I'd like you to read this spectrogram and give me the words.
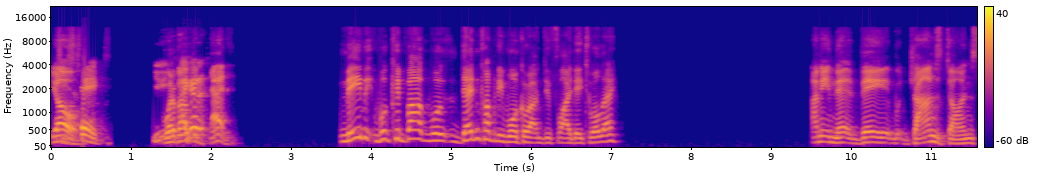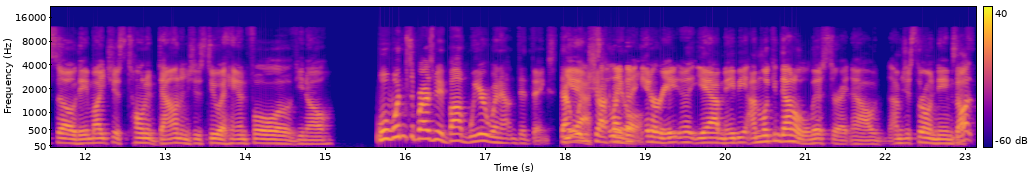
Yo, Jesus. Hey, you- what about gotta- the dead? maybe. Well, could Bob? Well, Dead and Company won't go out and do fly dates, will they? I mean, they, they John's done, so they might just tone it down and just do a handful of you know. Well, it wouldn't surprise me if Bob Weir went out and did things. That yeah, wouldn't shock like me at all. iterate. uh, yeah, maybe. I'm looking down a list right now. I'm just throwing names. Not- out.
